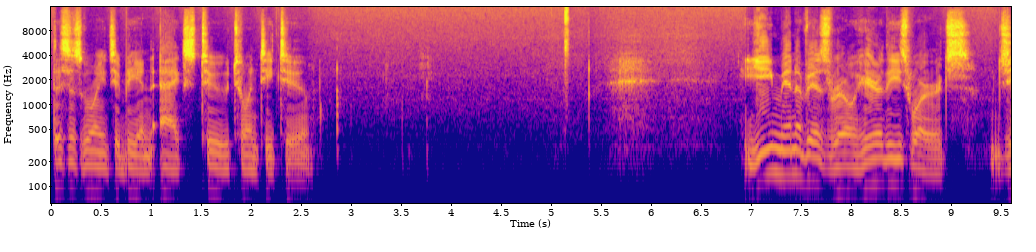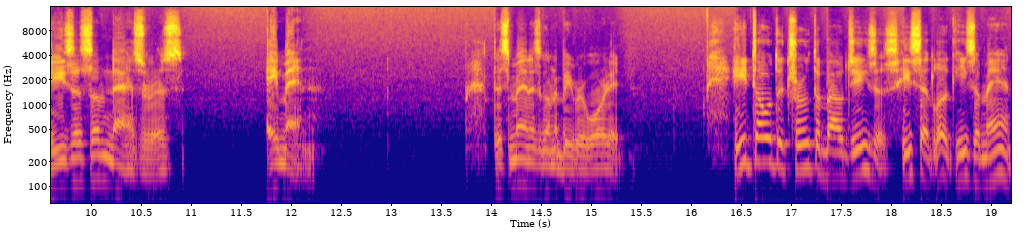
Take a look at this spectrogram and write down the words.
This is going to be in Acts 2:22. Ye men of Israel, hear these words Jesus of Nazareth, Amen. This man is going to be rewarded. He told the truth about Jesus. He said, Look, he's a man.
